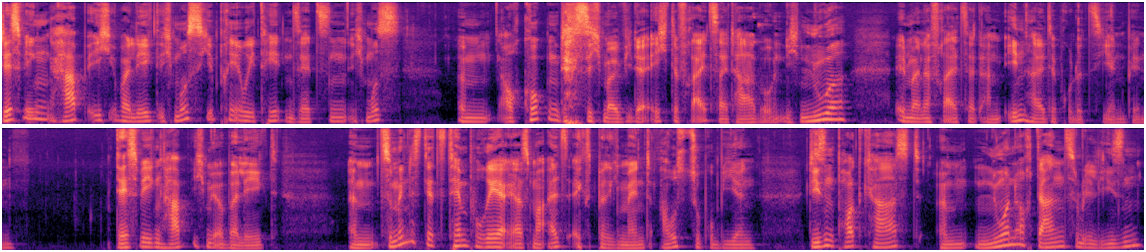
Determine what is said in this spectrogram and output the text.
Deswegen habe ich überlegt, ich muss hier Prioritäten setzen. Ich muss ähm, auch gucken, dass ich mal wieder echte Freizeit habe und nicht nur in meiner Freizeit am Inhalte produzieren bin. Deswegen habe ich mir überlegt, ähm, zumindest jetzt temporär erstmal als Experiment auszuprobieren, diesen Podcast ähm, nur noch dann zu releasen,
